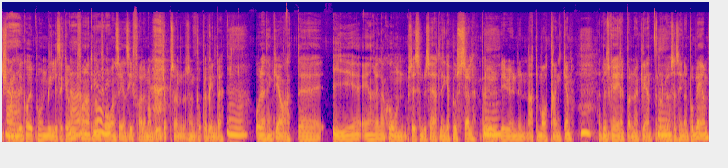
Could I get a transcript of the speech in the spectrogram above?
Schmang. Det går ju på en millisekund Ja, från att man får en, se en siffra eller någonting. Tjopp, sen, sen kopplar vi in det. Mm. Och där tänker jag att eh, i en relation, precis som du säger, att lägga pussel. För det är ju- Mm. det är ju den automattanken. Att nu ska jag hjälpa den här klienten att lösa sina problem.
